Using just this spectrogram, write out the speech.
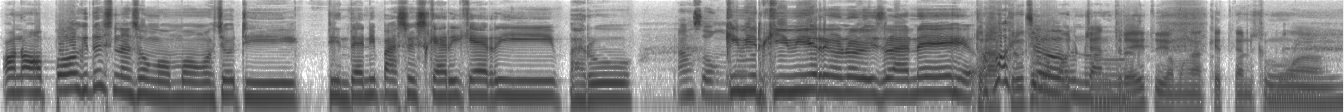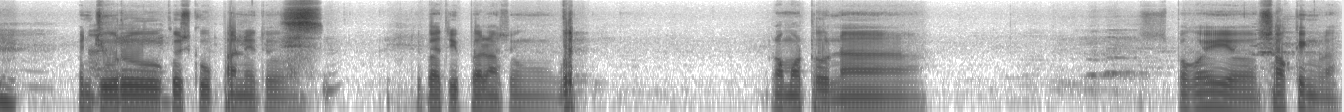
ono opo gitu langsung ngomong ojo di dinteni pas wis keri-keri baru Langsung kiwir-kiwir ngono lho istilahnya. Terakhir itu Romo ngono. Chandra itu yang mengagetkan semua penjuru kuskupan itu. Tiba-tiba langsung wet Romo Dona. Pokoknya ya shocking lah.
